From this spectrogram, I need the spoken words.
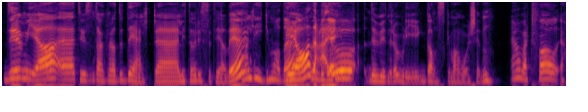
Du Mia, eh, tusen takk for at du delte litt om russetida di. Ja, I like måte. Ja, det er jo Det begynner å bli ganske mange år siden. Ja, i hvert fall ja,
